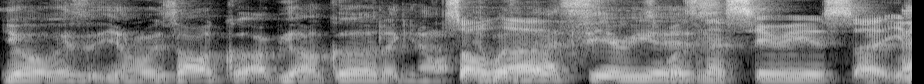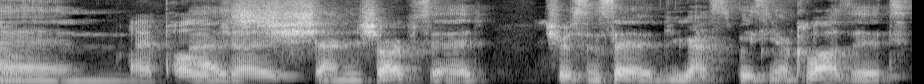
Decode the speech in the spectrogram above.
"Yo, is you know, it's all good. Are we all good? Like you know, it wasn't love. that serious. It wasn't that serious. Uh, you know, and I apologize. As Shannon Sharpe said, Tristan said, "You got space in your closet."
